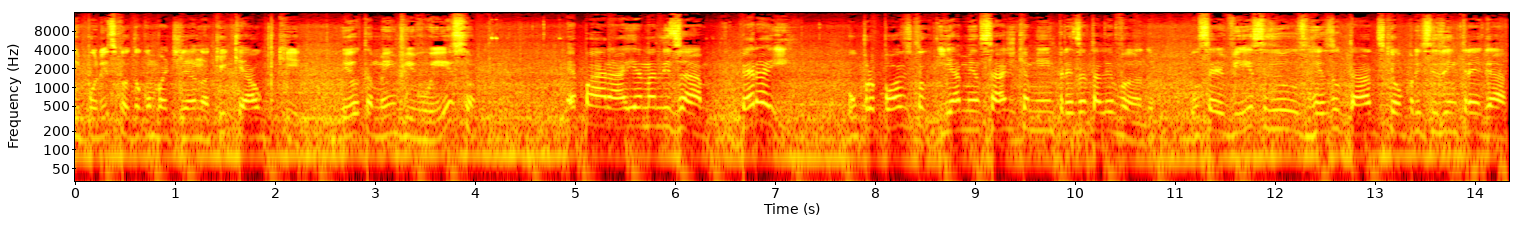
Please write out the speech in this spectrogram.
e por isso que eu estou compartilhando aqui, que é algo que eu também vivo isso, é parar e analisar. Peraí, o propósito e a mensagem que a minha empresa está levando, os serviços e os resultados que eu preciso entregar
